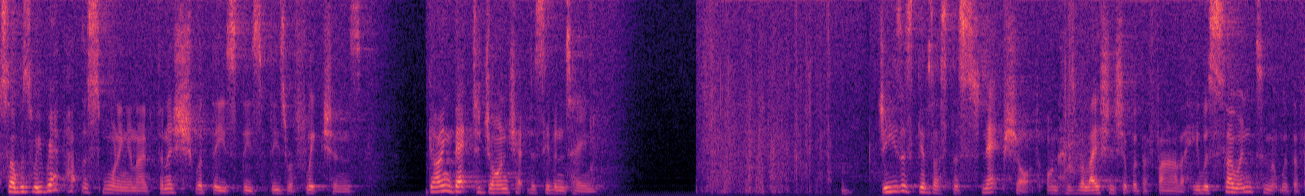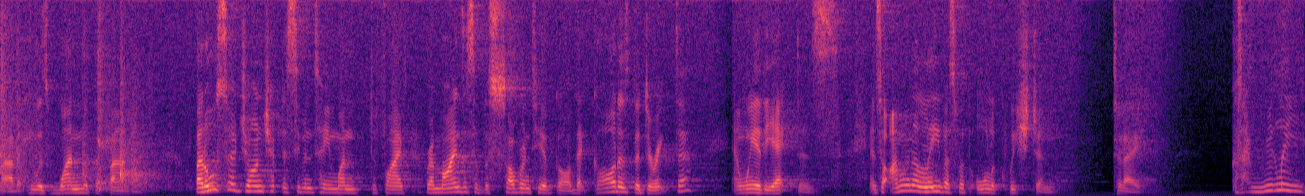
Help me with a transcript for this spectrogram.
So, as we wrap up this morning and I finish with these, these, these reflections, going back to John chapter 17, Jesus gives us this snapshot on his relationship with the Father. He was so intimate with the Father, he was one with the Father. But also, John chapter 17, 1 to 5, reminds us of the sovereignty of God, that God is the director and we are the actors. And so I'm going to leave us with all a question today. Because I really,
